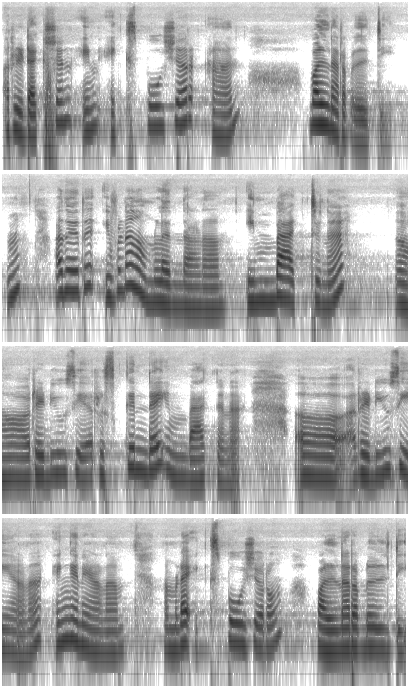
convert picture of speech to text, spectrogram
reduction in exposure and vulnerability അതായത് ഇവിടെ നമ്മൾ എന്താണ് ഇമ്പാക്റ്റിനെ റെഡ്യൂസ് ചെയ്യുക റിസ്കിന്റെ ഇമ്പാക്റ്റിനെ റെഡ്യൂസ് ചെയ്യുകയാണ് എങ്ങനെയാണ്? നമ്മുടെ എക്സ്പോഷറും വൾണറബിലിറ്റി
